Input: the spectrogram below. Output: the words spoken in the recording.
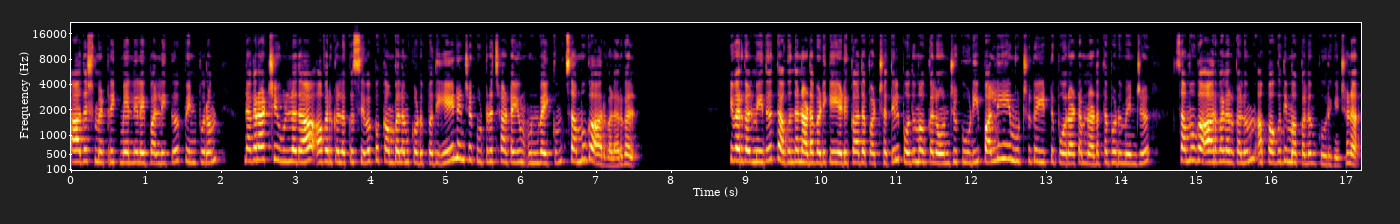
ஆதர்ஷ் மெட்ரிக் மேல்நிலைப் பள்ளிக்கு பின்புறம் நகராட்சி உள்ளதா? அவர்களுக்கு சிவப்பு கம்பளம் கொடுப்பது ஏன் என்ற குற்றச்சாட்டையும் முன்வைக்கும் சமூக ஆர்வலர்கள். இவர்கள் மீது தகுந்த நடவடிக்கை எடுக்காத பட்சத்தில் பொதுமக்கள் ஒன்று கூடி பள்ளியை முற்றுகையிட்டு போராட்டம் நடத்தப்படும் என்று சமூக ஆர்வலர்களும் அப்பகுதி மக்களும் கூறுகின்றனர்.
